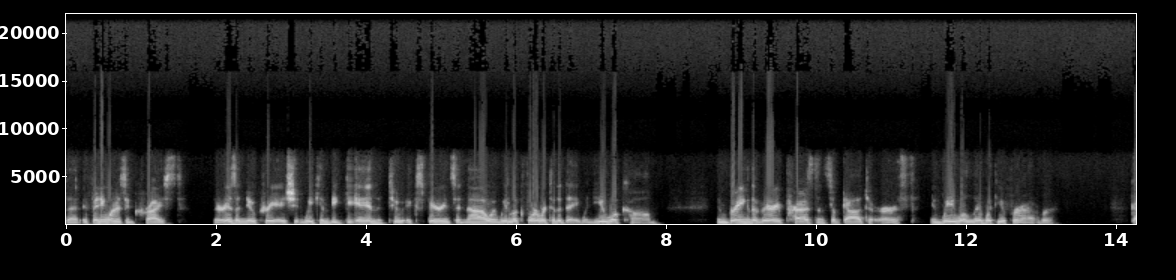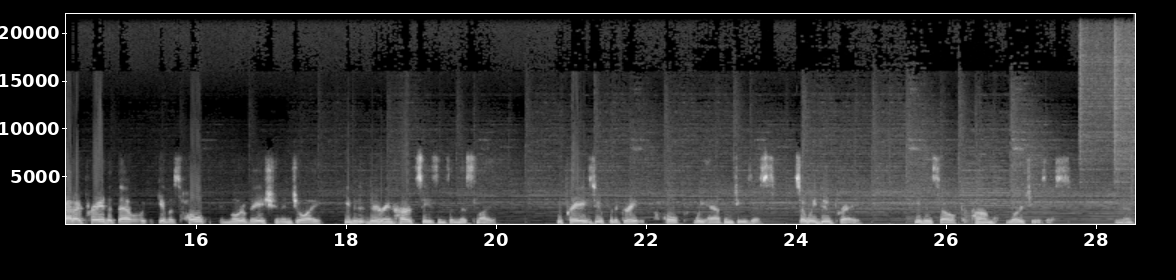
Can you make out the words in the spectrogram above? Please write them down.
that if anyone is in Christ, there is a new creation. We can begin to experience it now, and we look forward to the day when you will come and bring the very presence of God to earth, and we will live with you forever. God, I pray that that will give us hope and motivation and joy, even during hard seasons in this life. We praise you for the great hope we have in Jesus. So we do pray. Even so, come, Lord Jesus. Amen.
